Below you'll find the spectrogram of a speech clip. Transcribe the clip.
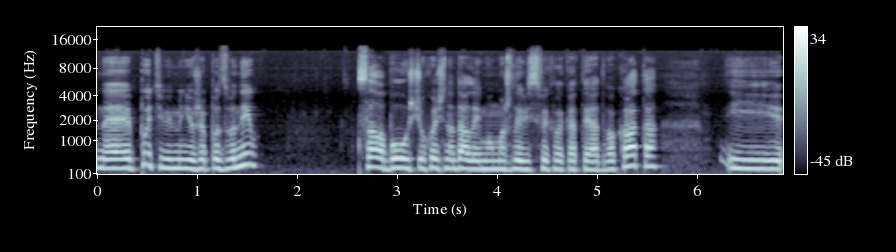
Е, Потім він мені вже подзвонив. Слава Богу, що хоч надали йому можливість викликати адвоката. І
